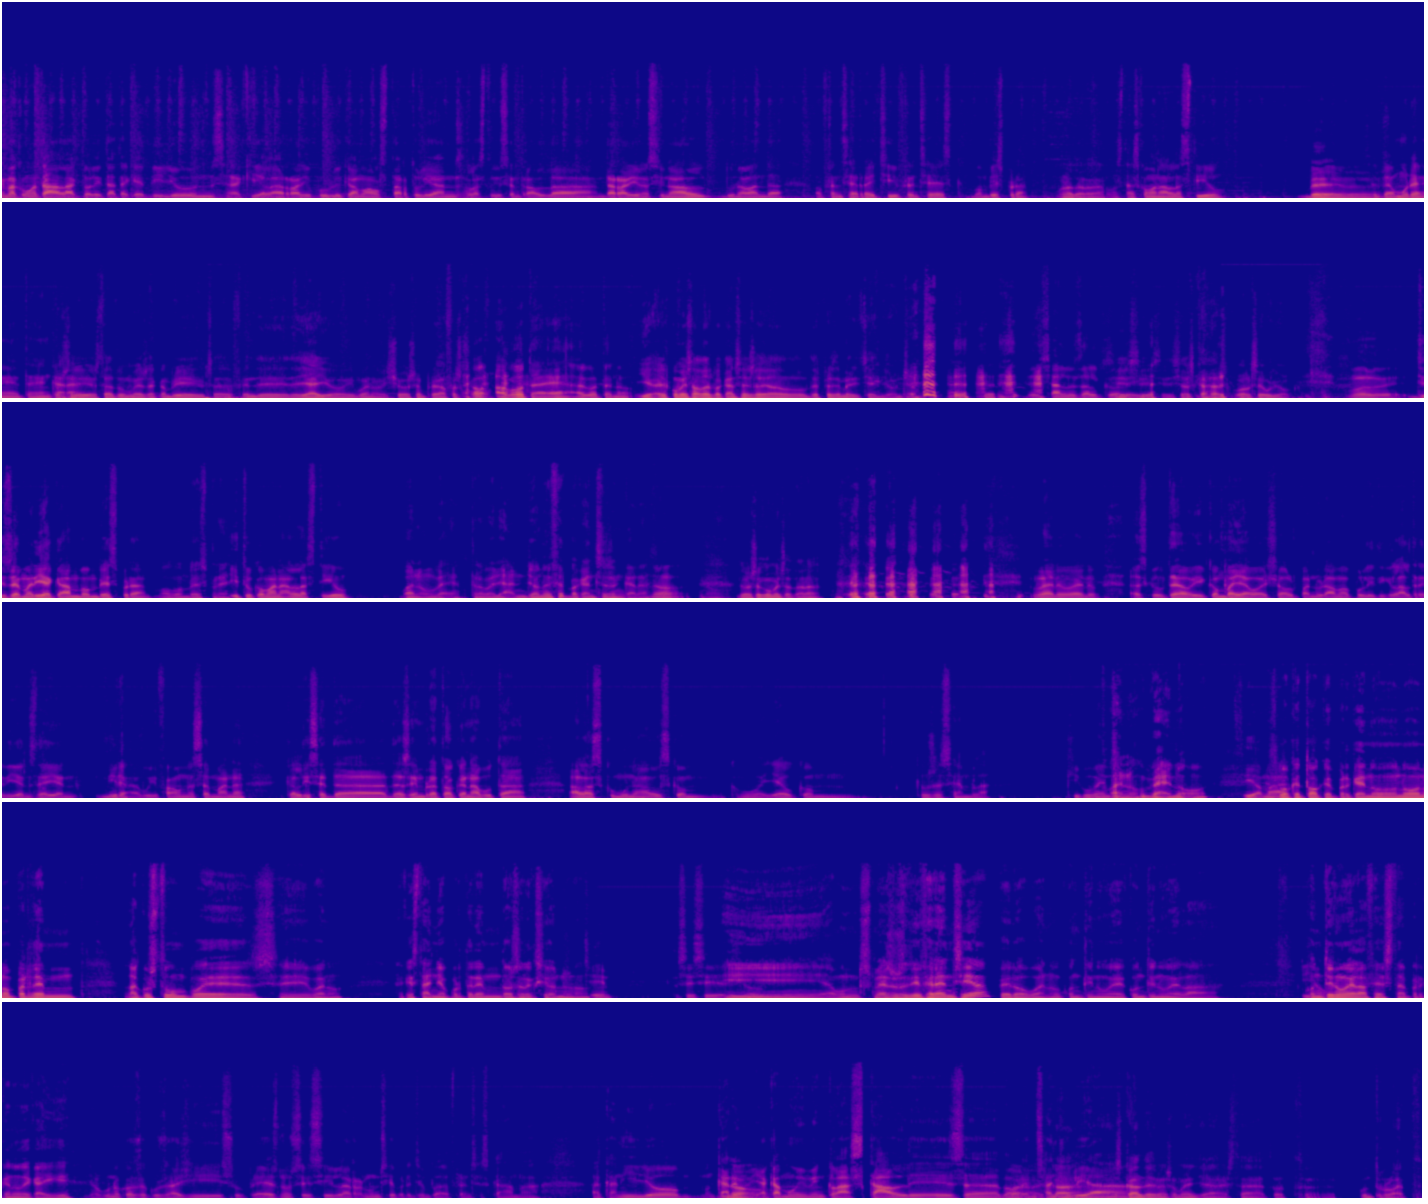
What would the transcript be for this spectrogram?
Anem a comentar l'actualitat aquest dilluns aquí a la Ràdio Pública amb els tertulians a l'estudi central de, de Ràdio Nacional. D'una banda, el Francesc Retxi. Francesc, bon vespre. Bona tarda. Com estàs? Com ha anat l'estiu? Bé, Et veu morenet, eh, eh, encara? sí, he estat un mes a Cambrils eh, fent de, de iaio, i bueno, això sempre agafa A, escola. a gota, eh? A gota, no? I he començat les vacances el, després de Meritxell, em sembla. Deixant-los al Sí, col·le. sí, sí, això és cadascú al seu lloc. Molt bé. Josep Maria Camp, bon vespre. Molt bon vespre. I... I tu com ha anat l'estiu? Bueno, bé, treballant. Jo no he fet vacances encara. No? Jo no sé com he començat ara. bueno, bueno. Escolteu, i com veieu això, el panorama polític? L'altre dia ens deien, mira, avui fa una setmana que el 17 de desembre toca anar a votar a les comunals. Com, com ho veieu? Com... Què us sembla? Qui comença? Bueno, bé, no? sí, home. És el que toca, perquè no, no, no perdem la costum, pues, eh, bueno, aquest any ja portarem dues eleccions, no? Sí, sí, sí. Això... I a uns mesos de diferència, però, bueno, continue, continue la... I Continue la festa perquè no decaigui. Hi ha alguna cosa que us hagi sorprès? No sé si la renúncia, per exemple, de Francesc Camp a, a Canillo... Encara no. No. hi ha cap moviment clar. Escaldes, eh, veurem Sant Escal- Julià... Escaldes, més o menys, ja està tot eh, controlat.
